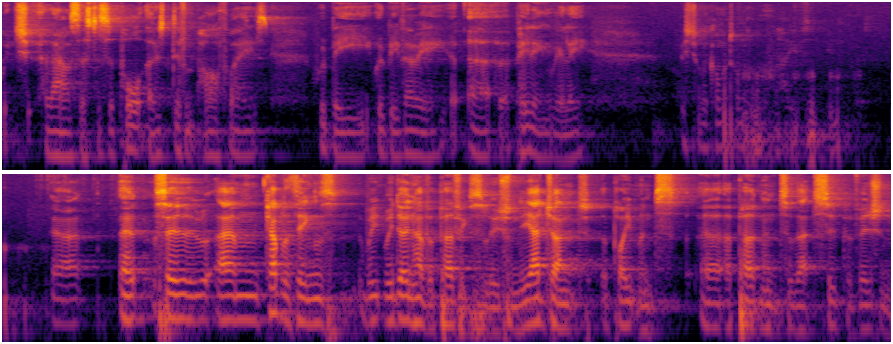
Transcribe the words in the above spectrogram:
which allows us to support those different pathways would be would be very uh, appealing, really. You want to comment on uh, uh, so, a um, couple of things. We, we don't have a perfect solution. The adjunct appointments uh, are pertinent to that supervision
